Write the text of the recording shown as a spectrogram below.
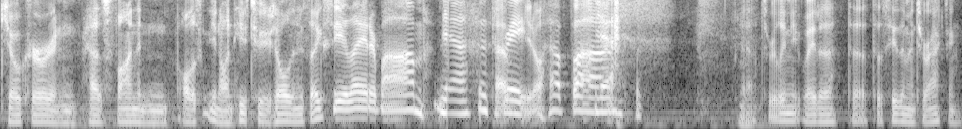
joker and has fun and all this, you know, and he's two years old and he's like, "See you later, mom." yeah that's Have- great You know, have fun. Yeah. yeah, it's a really neat way to to, to see them interacting.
